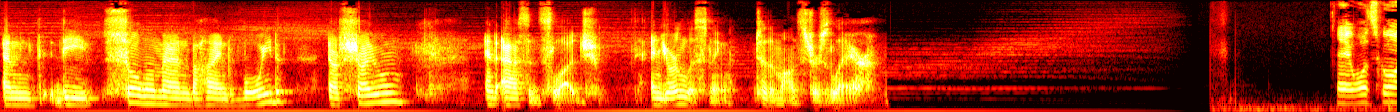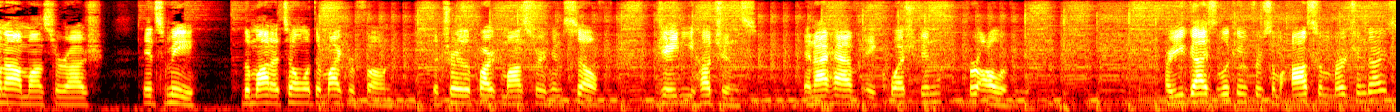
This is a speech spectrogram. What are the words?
and the solo man behind Void, Erscheinung, and Acid Sludge. And you're listening to The Monster's Lair. Hey, what's going on, Monster Raj? It's me, the monotone with the microphone, the trailer park monster himself, JD Hutchins, and I have a question for all of you. Are you guys looking for some awesome merchandise?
